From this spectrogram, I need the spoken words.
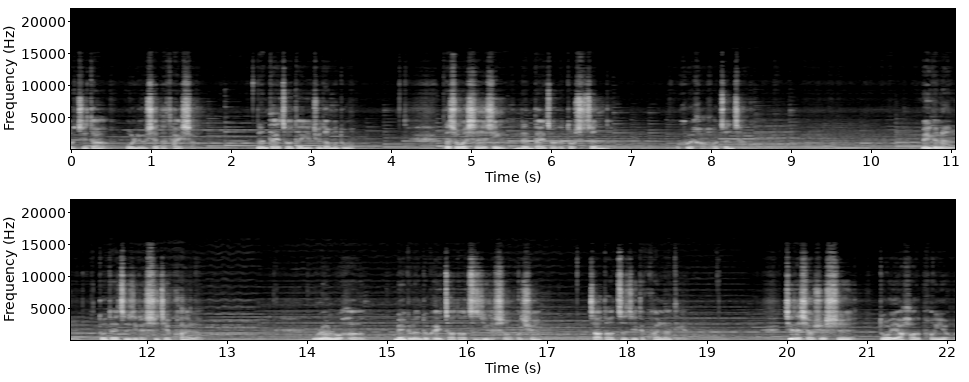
我知道我留下的太少，能带走的也就那么多。但是我相信能带走的都是真的，我会好好珍藏。每个人都在自己的世界快乐。无论如何，每个人都可以找到自己的生活圈，找到自己的快乐点。记得小学时，多要好的朋友，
